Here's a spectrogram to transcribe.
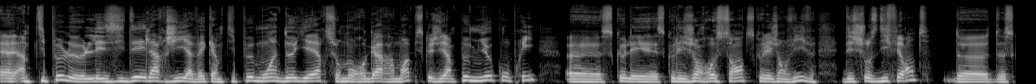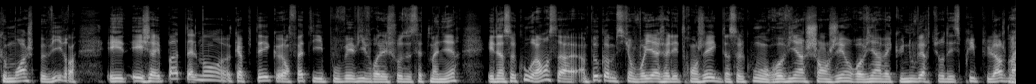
un petit peu le- les idées élargies, avec un petit peu moins d'œillères sur mon regard à moi, puisque j'ai un peu mieux compris euh, ce, que les, ce que les gens ressentent, ce que les gens vivent, des choses différentes de, de ce que moi je peux vivre. Et, et j'avais pas tellement euh, capté qu'en fait, ils pouvaient vivre les choses de cette manière. Et d'un seul coup, vraiment, ça, un peu comme si on voyage à l'étranger et que d'un seul coup, on revient changer, on revient avec une ouverture d'esprit plus large. Ben,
